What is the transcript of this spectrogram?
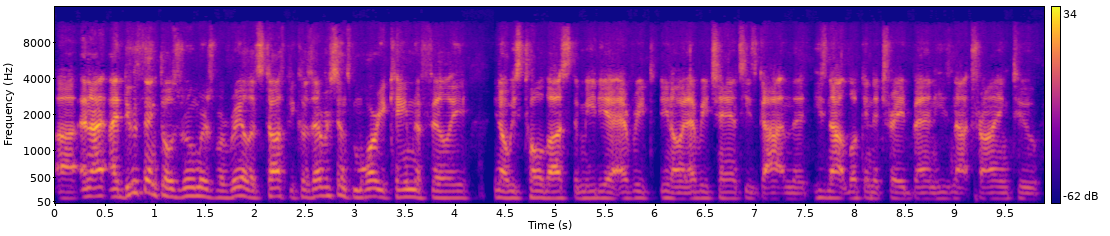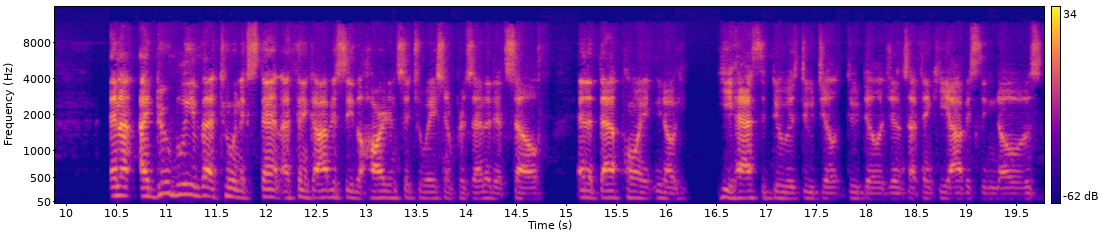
Uh, and I, I, do think those rumors were real. It's tough because ever since Morey came to Philly, you know, he's told us the media every you know at every chance he's gotten that he's not looking to trade Ben. He's not trying to. And I, I do believe that to an extent. I think obviously the Harden situation presented itself, and at that point, you know, he, he has to do his due due diligence. I think he obviously knows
